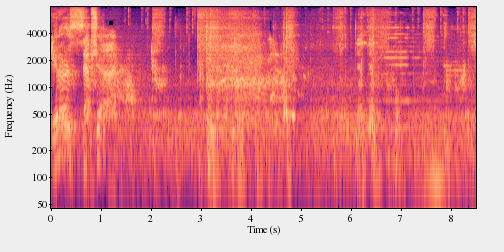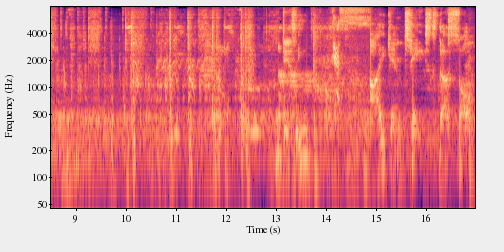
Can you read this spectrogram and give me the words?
Interception. Dizzy, Yes! I can taste the salt.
